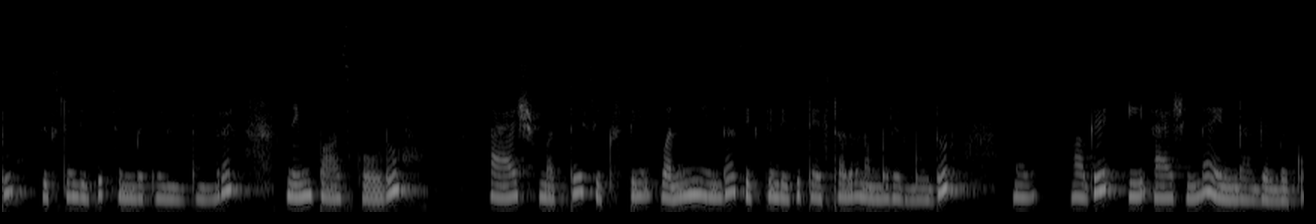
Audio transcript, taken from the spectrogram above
to sixteen digits in between ಅಂತಂದರೆ, ನಿಮ್ಮ ಪಾಸ್ಕೋಡು ಆ್ಯಶ್ ಮತ್ತು ಸಿಕ್ಸ್ಟೀನ್ ಒನ್ನಿಂದ ಸಿಕ್ಸ್ಟೀನ್ ಡಿಜಿಟ್ ಎಷ್ಟಾದರೂ ನಂಬರ್ ಇರ್ಬೋದು. ಹಾಗೆ ಈ ಆ್ಯಶಿಂದ ಎಂಡ್ ಆಗಿರಬೇಕು.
